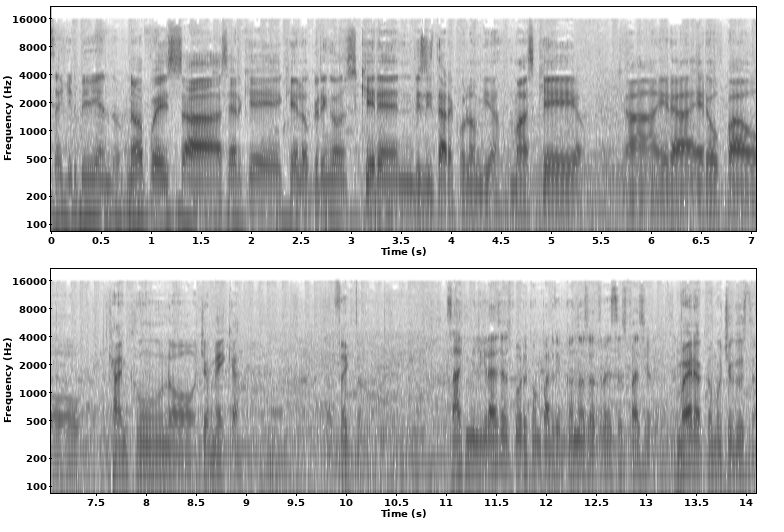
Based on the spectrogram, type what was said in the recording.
seguir viviendo? No, pues ah, hacer que, que los gringos quieren visitar Colombia más que ah, ir a Europa o Cancún o Jamaica. Perfecto. Zach, mil gracias por compartir con nosotros este espacio. Bueno, con mucho gusto.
